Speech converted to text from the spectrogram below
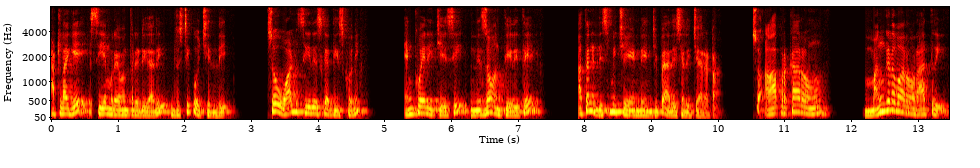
అట్లాగే సీఎం రేవంత్ రెడ్డి గారి దృష్టికి వచ్చింది. సో వాళ్ళు సీరియస్గా తీసుకొని ఎంక్వైరీ చేసి నిజం అని తేలితే అతన్ని డిస్మిస్ చేయండి అని చెప్పి ఆదేశాలు ఇచ్చారట. సో ఆ ప్రకారం మంగళవారం రాత్రి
